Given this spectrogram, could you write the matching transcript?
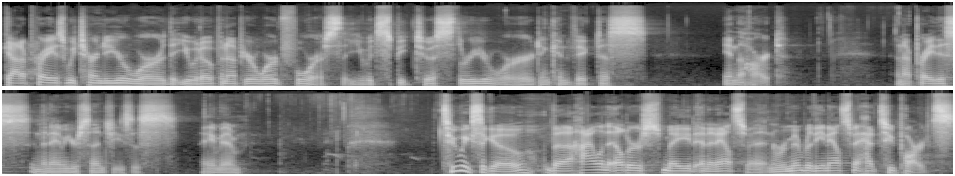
God, I pray as we turn to your word that you would open up your word for us, that you would speak to us through your word and convict us in the heart. And I pray this in the name of your son, Jesus. Amen. Two weeks ago, the Highland elders made an announcement. And remember, the announcement had two parts.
